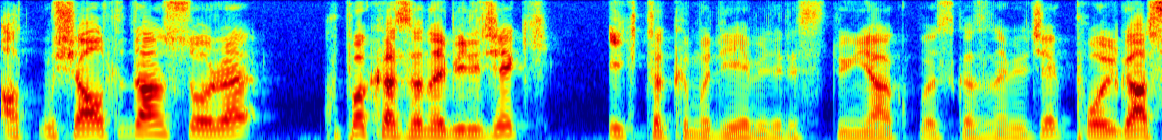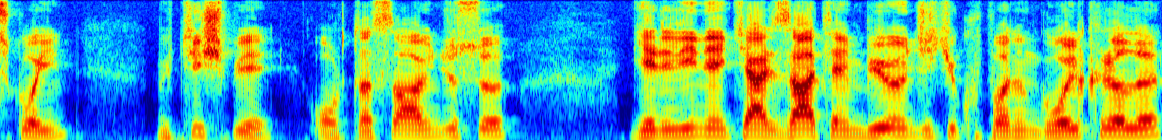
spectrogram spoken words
66'dan sonra kupa kazanabilecek ilk takımı diyebiliriz. Dünya Kupası kazanabilecek. Paul Gascoigne müthiş bir orta saha oyuncusu. Gary Lineker zaten bir önceki kupanın gol kralı.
